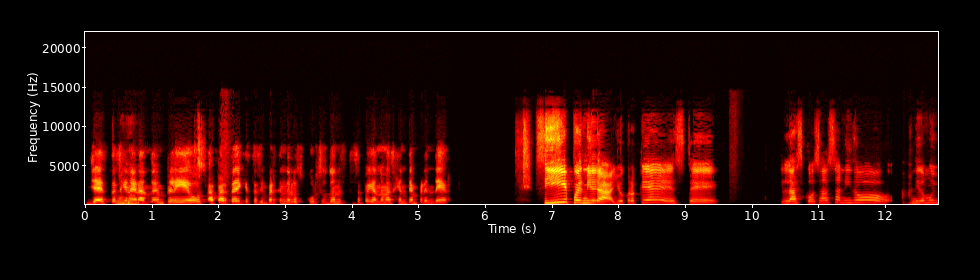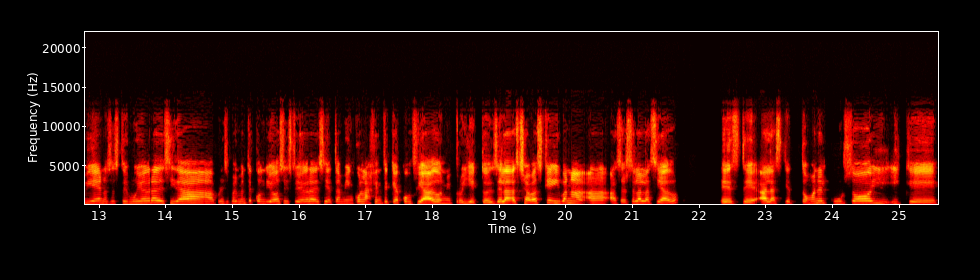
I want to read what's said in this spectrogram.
ya estás generando empleos, aparte de que estás invirtiendo los cursos donde estás apoyando a más gente a emprender. Sí, pues mira, yo creo que este las cosas han ido, han ido muy bien, o sea, estoy muy agradecida principalmente con Dios y estoy agradecida también con la gente que ha confiado en mi proyecto, desde las chavas que iban a, a, hacerse el alaciado, este, a las que toman el curso y, que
